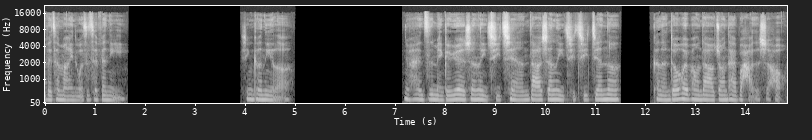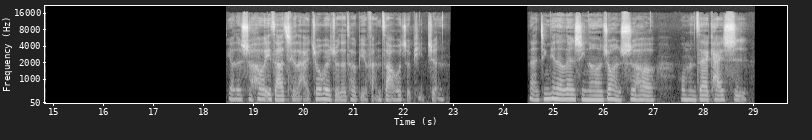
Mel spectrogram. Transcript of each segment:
Vitamind，我是 Tiffany，辛苦你了。女孩子每个月生理期前到生理期期间呢，可能都会碰到状态不好的时候。有的时候一早起来就会觉得特别烦躁或者疲倦。那今天的练习呢，就很适合我们在开始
